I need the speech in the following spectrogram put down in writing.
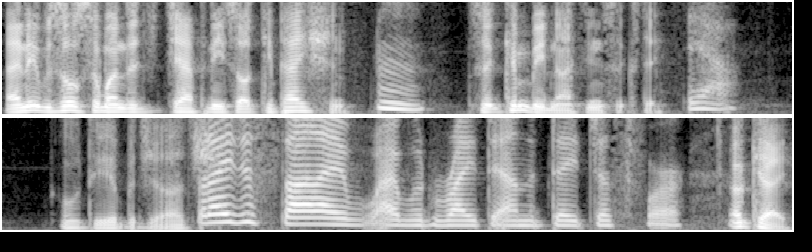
And it was also under Japanese occupation. Hmm. So it can be 1960. Yeah. Oh dear, Bajaj. But I just thought I, I would write down the date just for. okay,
